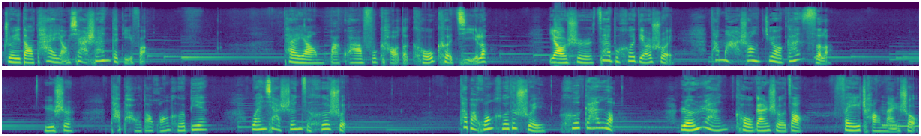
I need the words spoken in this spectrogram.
追到太阳下山的地方。太阳把夸父烤得口渴极了，要是再不喝点水，他马上就要干死了。于是，他跑到黄河边，弯下身子喝水。他把黄河的水喝干了，仍然口干舌燥，非常难受。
